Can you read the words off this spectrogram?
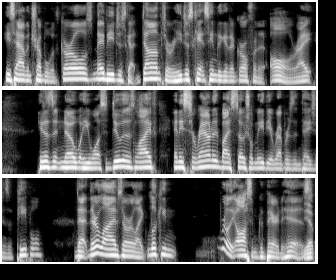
He's having trouble with girls. Maybe he just got dumped or he just can't seem to get a girlfriend at all, right? He doesn't know what he wants to do with his life. And he's surrounded by social media representations of people that their lives are like looking really awesome compared to his. Yep.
